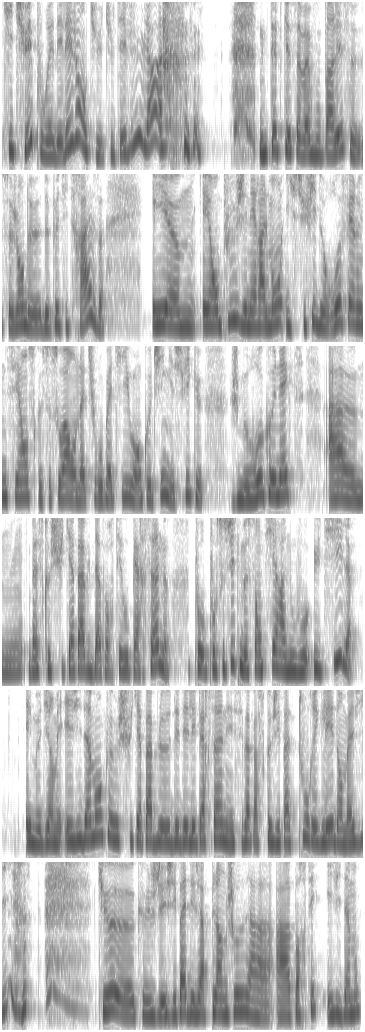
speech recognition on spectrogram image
qui tu es pour aider les gens. Tu, tu t'es vu là Donc peut-être que ça va vous parler ce, ce genre de, de petites phrases. Et, et, en plus, généralement, il suffit de refaire une séance, que ce soit en naturopathie ou en coaching, il suffit que je me reconnecte à bah, ce que je suis capable d'apporter aux personnes pour, pour tout de suite me sentir à nouveau utile et me dire mais évidemment que je suis capable d'aider les personnes et c'est pas parce que j'ai pas tout réglé dans ma vie que que j'ai pas déjà plein de choses à, apporter évidemment.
